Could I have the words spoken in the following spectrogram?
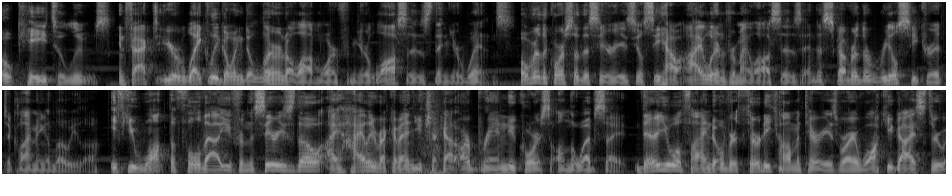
okay to lose. In fact, you're likely going to learn a lot more from your losses than your wins. Over the course of the series, you'll see how I learn from my losses and discover the real secret to climbing in low elo. If you want the full value from the series though, I highly recommend you check out our brand new course on the website. There you will find over 30 commentaries where I walk you guys through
